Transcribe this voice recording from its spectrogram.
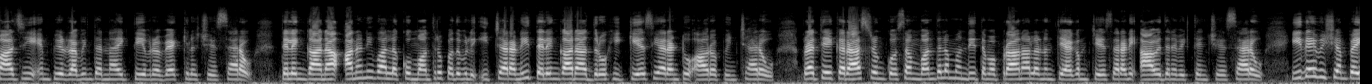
మాజీ ఎంపీ రవీందర్ నాయక్ తీవ్ర వ్యాఖ్యలు చేశారు. తెలంగాణ అనని వాళ్ళకు మంత్రి పదవులు ఇచ్చారని తెలంగాణ ద్రోహి కేసీఆర్ అంటూ ఆరోపించారు. ప్రత్యేక రాష్ట్రం కోసం వందల మంది తమ ప్రాణాలను త్యాగం చేశారని ఆవేదన వ్యక్తం చేశారు. ఇదే విషయంపై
